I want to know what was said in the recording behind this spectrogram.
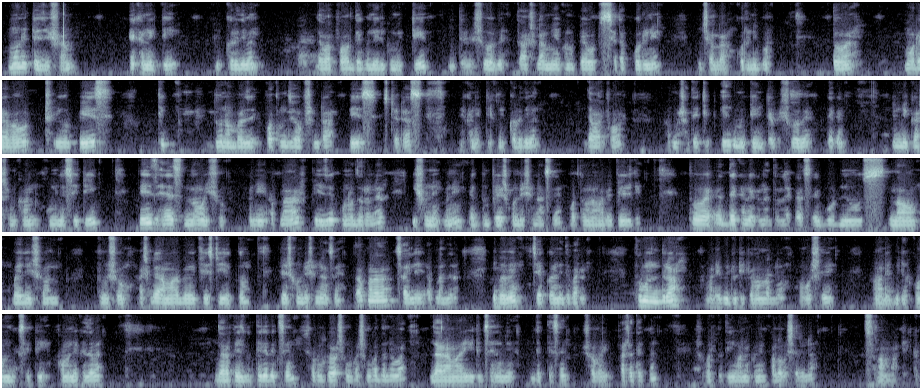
মনিটাইজেশন এখানে একটি ক্লিক করে দেবেন। দেওয়ার পর দেখবেন এরকম একটি ইন্টারনেট শো হবে। তো আসলে আমি এখনও পেআউট সেট আপ করিনি। ইনশাল্লাহ করে নিব। তো মোর অ্যাবাউট ইউর পেজ ঠিক দু নম্বর যে, প্রথম যে অপশনটা পেজ স্ট্যাটাস এখানে একটি ক্লিক করে দেবেন। দেওয়ার পর আপনার সাথে ঠিক এরকম একটি ইন্টারভিউ শুরু হবে। দেখেন MD Kasim Khan Comilla city page has no issue মানে আপনার পেজে কোনো ধরনের ইস্যু নেই মানে একদম ফ্রেশ কন্ডিশন আছে বর্তমানে আমার এই পেজটি তো দেখেন এখানে তো লেখা আছে good news now violation to show আসলে আমার পেজটি একদম ফ্রেশ কন্ডিশনে আছে। তো আপনারা চাইলে আপনাদের এভাবে চেক করে নিতে পারেন। তো বন্ধুরা, আমার এই ভিডিওটি কেমন লাগল? অবশ্যই আমার এই ভিডিওর কমেন্ট বক্সে একটি কমেন্ট লিখে যাবেন। যারা ফেসবুক থেকে দেখছেন, সকলকে অসংখ্য অসংখ্য ধন্যবাদ। যারা আমার ইউটিউব চ্যানেলে দেখতেছেন, সবাই পাশে থাকবেন। সবার প্রতি অনেক অনেক ভালোবাসা রইল। আসসালামু আলাইকুম।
